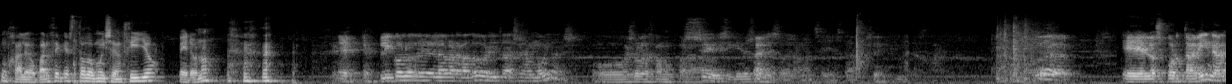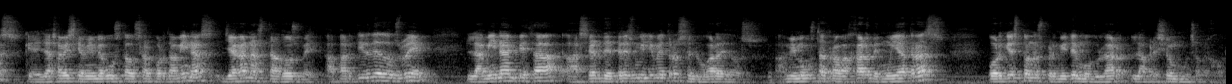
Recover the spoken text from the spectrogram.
un jaleo. Parece que es todo muy sencillo, pero no. Eh, ¿Explico lo del alargador y todas esas movidas? ¿O eso lo dejamos para...? Sí, si quieres vale. eso de la mancha y ya está. Sí. Eh, los portaminas, que ya sabéis que a mí me gusta usar portaminas, llegan hasta 2B. A partir de 2B, la mina empieza a ser de 3 milímetros en lugar de 2. A mí me gusta trabajar de muy atrás porque esto nos permite modular la presión mucho mejor.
